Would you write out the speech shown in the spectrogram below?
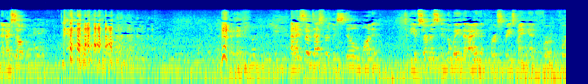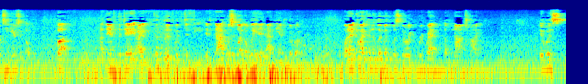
And I so. and I so desperately still wanted to be of service in the way that I had first raised my hand for 14 years ago. But at the end of the day, I could live with defeat if that was what awaited at the end of the road. What I knew I couldn't live with was the regret of not trying. It was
